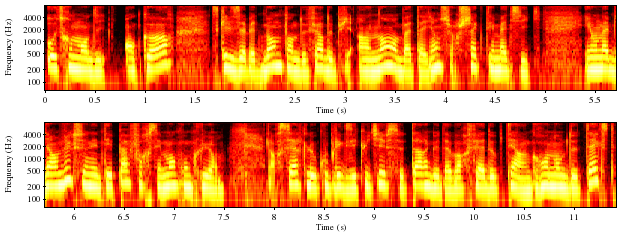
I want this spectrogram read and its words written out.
Autrement dit, encore, ce qu'Elisabeth Borne tente de faire depuis un an en bataillant sur chaque thématique. Et on a bien vu que ce n'était pas forcément concluant. Alors certes, le couple exécutif se targue d'avoir fait adopter un grand nombre de textes,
